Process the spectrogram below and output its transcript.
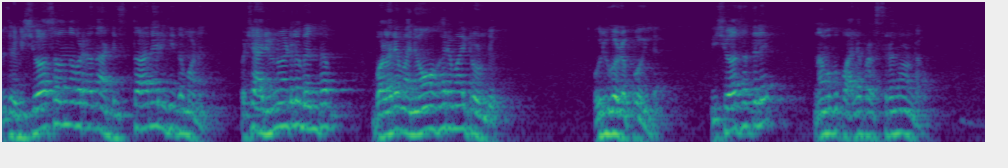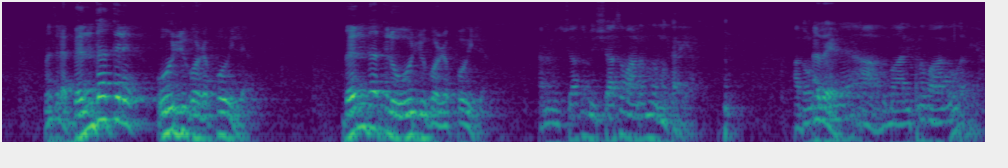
മനസ്സിലായി? വിശ്വാസം എന്ന് പറയുന്നത് അടിസ്ഥാനരഹിതമാണ്. പക്ഷെ അരുണുമായിട്ടുള്ള ബന്ധം വളരെ മനോഹരമായിട്ടുണ്ട്. ഒരു കുഴപ്പമില്ല വിശ്വാസത്തിൽ നമുക്ക് പല പ്രശ്നങ്ങളുണ്ടാകും മനസ്സിലായി? ബന്ധത്തിൽ ഒരു കുഴപ്പമില്ല ബന്ധത്തിൽ ഒരു കുഴപ്പമില്ല കാരണം വിശ്വാസം വിശ്വാസമാണെന്ന് നമുക്കറിയാം. അതുകൊണ്ട് അതെ. ആ അത് ബാധിക്കുന്ന ഭാഗവും അറിയാം.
